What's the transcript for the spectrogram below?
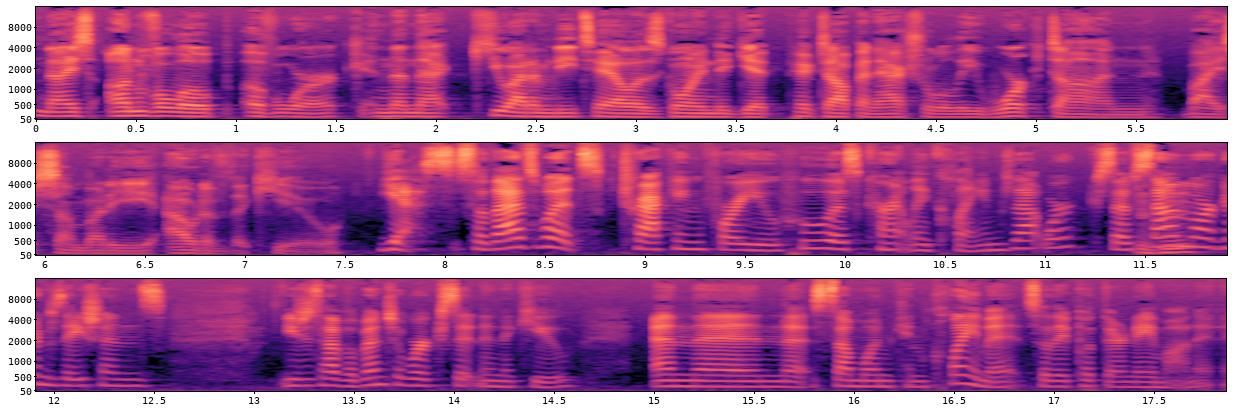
nice envelope of work, and then that queue item detail is going to get picked up and actually worked on by somebody out of the queue. Yes. So that's what's tracking for you who has currently claimed that work. So some organizations, you just have a bunch of work sitting in a queue, and then someone can claim it, so they put their name on it.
